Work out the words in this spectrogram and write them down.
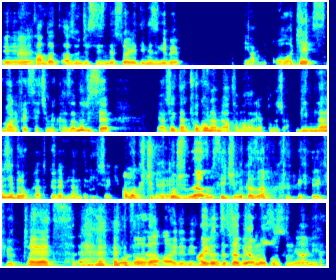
eee, Evet. tam da az önce sizin de söylediğiniz gibi, yani ola ki muhalefet seçimi kazanır ise gerçekten çok önemli atamalar yapılacak. Binlerce bürokrat görevlendirilecek. Ama küçük bir Eee koşul lazım. Seçimi kazanmak gerekiyor. Evet, o da ayrı bir ayrıntı tabii ama konusu. olsun yani.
